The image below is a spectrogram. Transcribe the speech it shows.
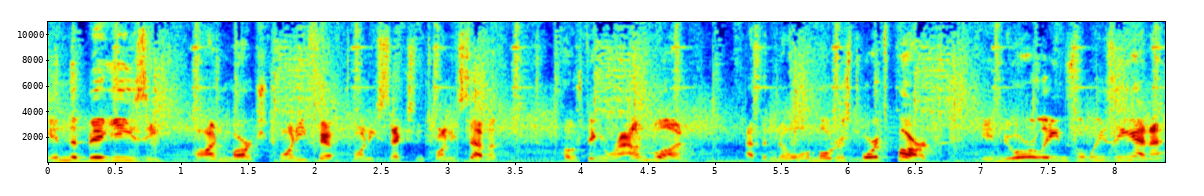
in the Big Easy on March 25th, 26th, and 27th, hosting round one at the NOLA Motorsports Park in New Orleans, Louisiana,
